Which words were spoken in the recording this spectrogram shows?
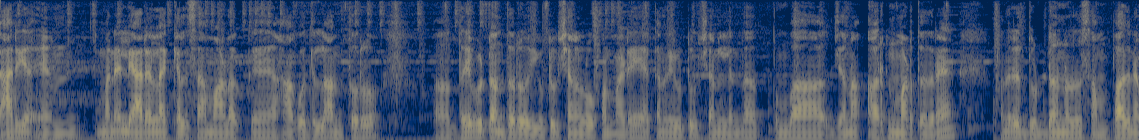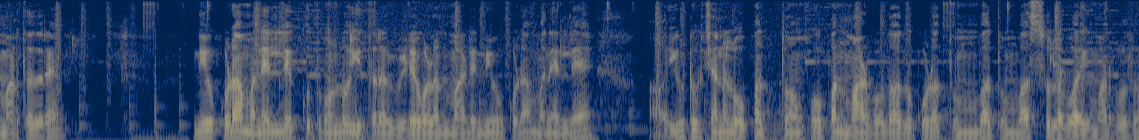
ಯಾರಿಗೆ ಮನೇಲಿ ಯಾರೆಲ್ಲ ಕೆಲಸ ಮಾಡೋಕ್ಕೆ ಆಗೋದಿಲ್ಲ, ಅಂಥವ್ರು ದಯವಿಟ್ಟು ಅಂಥವ್ರು ಯೂಟ್ಯೂಬ್ ಚಾನಲ್ ಓಪನ್ ಮಾಡಿ. ಯಾಕಂದರೆ ಯೂಟ್ಯೂಬ್ ಚಾನಲಿಂದ ತುಂಬ ಜನ ಅರ್ನ್ ಮಾಡ್ತಾಯಿದ್ದಾರೆ ಅಂದರೆ ದುಡ್ಡು ಅನ್ನೋದು ಸಂಪಾದನೆ ಮಾಡ್ತಾಯಿದ್ದಾರೆ ನೀವು ಕೂಡ ಮನೆಯಲ್ಲೇ ಕೂತ್ಕೊಂಡು ಈ ಥರ ವಿಡಿಯೋಗಳನ್ನು ಮಾಡಿ ನೀವು ಕೂಡ ಮನೆಯಲ್ಲೇ ಯೂಟ್ಯೂಬ್ ಚಾನಲ್ ಓಪನ್ ಓಪನ್ ಮಾಡ್ಬೋದು. ಅದು ಕೂಡ ತುಂಬ ತುಂಬ ಸುಲಭವಾಗಿ ಮಾಡ್ಬೋದು.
